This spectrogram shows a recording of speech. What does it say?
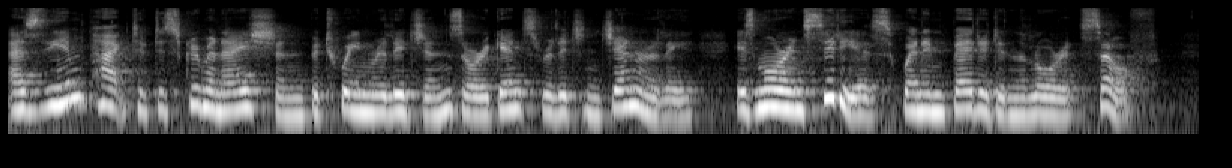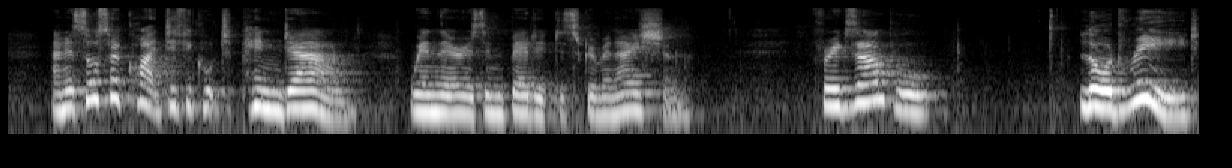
as the impact of discrimination between religions or against religion generally is more insidious when embedded in the law itself. And it's also quite difficult to pin down when there is embedded discrimination. For example, Lord Reid,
